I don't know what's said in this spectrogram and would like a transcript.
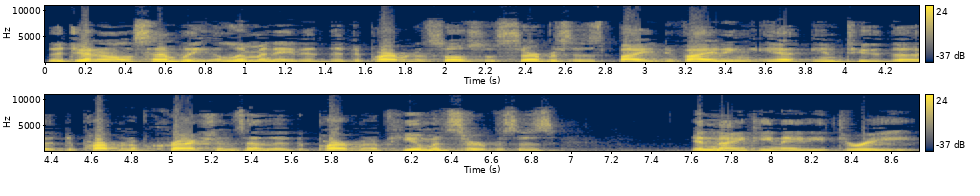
The General Assembly eliminated the Department of Social Services by dividing it into the Department of Corrections and the Department of Human Services in 1983.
